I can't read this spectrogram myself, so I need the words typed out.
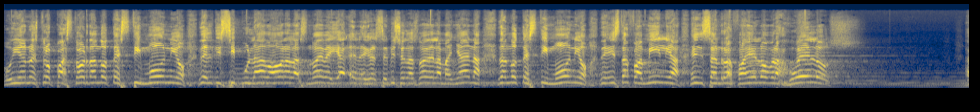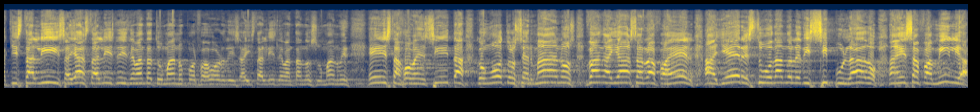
Oí a nuestro pastor dando testimonio del discipulado ahora a las nueve, ya el, servicio a las nueve de la mañana, dando testimonio de esta familia en San Rafael Obrajuelos. Aquí está Liz, allá está Liz, Liz, levanta tu mano por favor, Liz, ahí está Liz levantando su mano. esta jovencita con otros hermanos van allá a San Rafael. Ayer estuvo dándole discipulado a esa familia.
